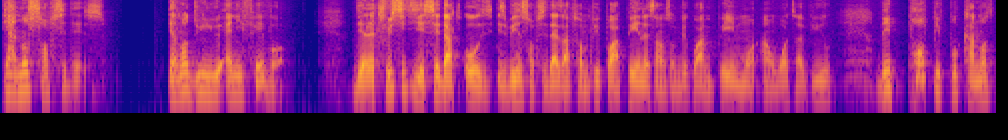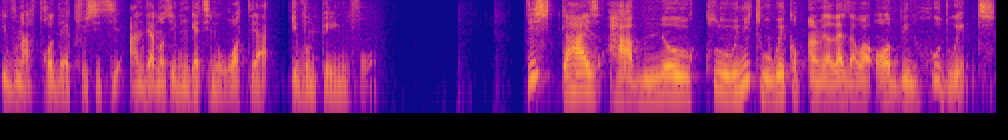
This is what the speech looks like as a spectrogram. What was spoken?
There are no subsidies. They're not doing you any favor. The electricity, they say that, oh, is being subsidized, that some people are paying less and some people are paying more, and what have you. The poor people cannot even afford the electricity and they're not even getting what they are even paying for. These guys have no clue. We need to wake up and realize that we're all being hoodwinked.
